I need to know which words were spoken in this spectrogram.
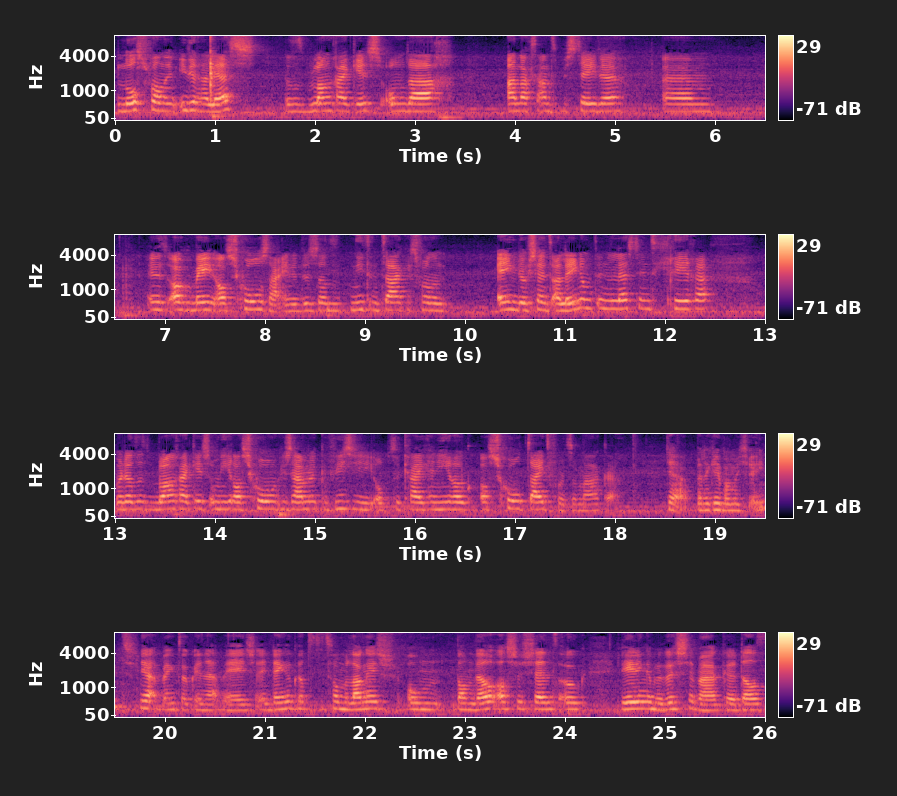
los van in iedere les, dat het belangrijk is om daar aandacht aan te besteden. Um, in het algemeen als school zijnde. Dus dat het niet een taak is van een één docent alleen om het in de les te integreren. Maar dat het belangrijk is om hier als school een gezamenlijke visie op te krijgen en hier ook als school tijd voor te maken. Ja, ben ik helemaal met je eens. Ja, ben ik het ook inderdaad mee eens. En ik denk ook dat het van belang is om dan wel als docent ook leerlingen bewust te maken dat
